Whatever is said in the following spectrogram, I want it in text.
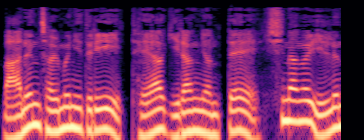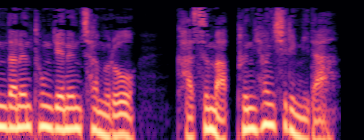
많은 젊은이들이 대학 1학년 때 신앙을 잃는다는 통계는 참으로 가슴 아픈 현실입니다.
